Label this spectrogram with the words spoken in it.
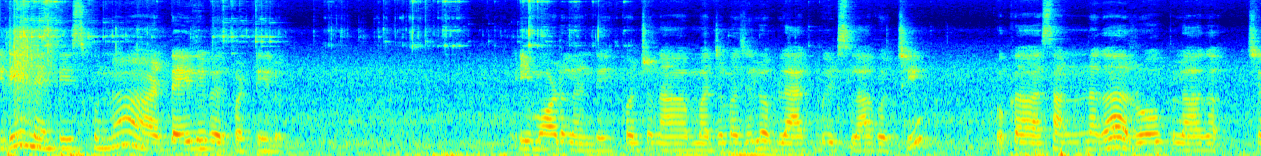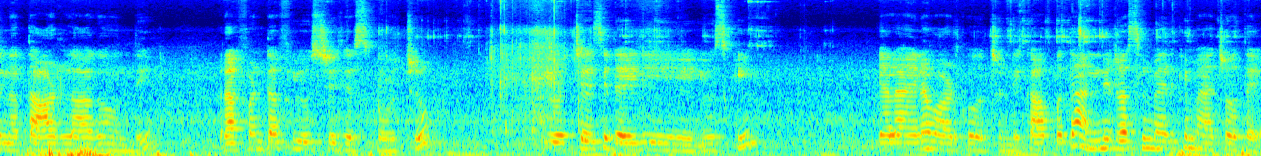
ఇది నేను తీసుకున్న డైలీ వేర్ పట్టీలు. ఈ మోడల్ అండి. కొంచెం నా మధ్య మధ్యలో బ్లాక్ బీడ్స్ లాగా వచ్చి ఒక సన్నగా రోప్ లాగా చిన్న తాడు లాగా ఉంది. రఫ్ అండ్ టఫ్ యూస్ చేసేసుకోవచ్చు. ఇవి వచ్చేసి డైలీ యూస్కి ఎలా అయినా వాడుకోవచ్చు అండి కాకపోతే అన్ని డ్రెస్సుల మీదకి మ్యాచ్ అవుతాయి.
